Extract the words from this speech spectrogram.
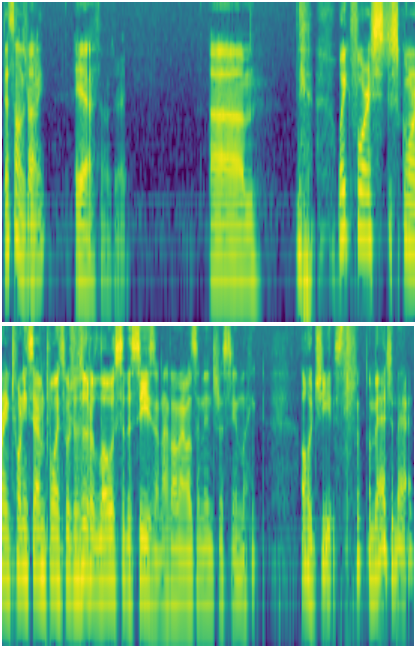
That sounds Uh, right. it? Yeah, sounds right. Um. Wake Forest scoring 27 points, which was their lowest of the season. I thought that was an interesting, like, oh, geez, imagine that.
